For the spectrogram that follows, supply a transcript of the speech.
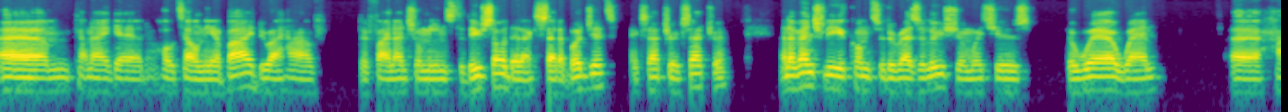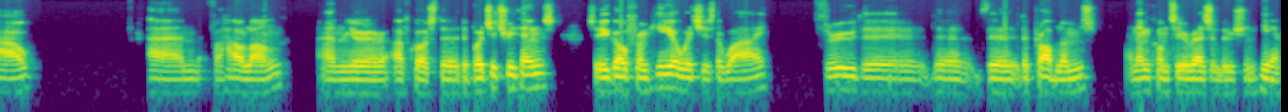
Um, can I get a hotel nearby? Do I have the financial means to do so, Did I set a budget, etc., etc. And eventually you come to the resolution, which is the where, when, uh, how, and for how long, and your, of course, the, the budgetary things. So you go from here, which is the why, through the, the, the, the problems, and then come to your resolution here.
